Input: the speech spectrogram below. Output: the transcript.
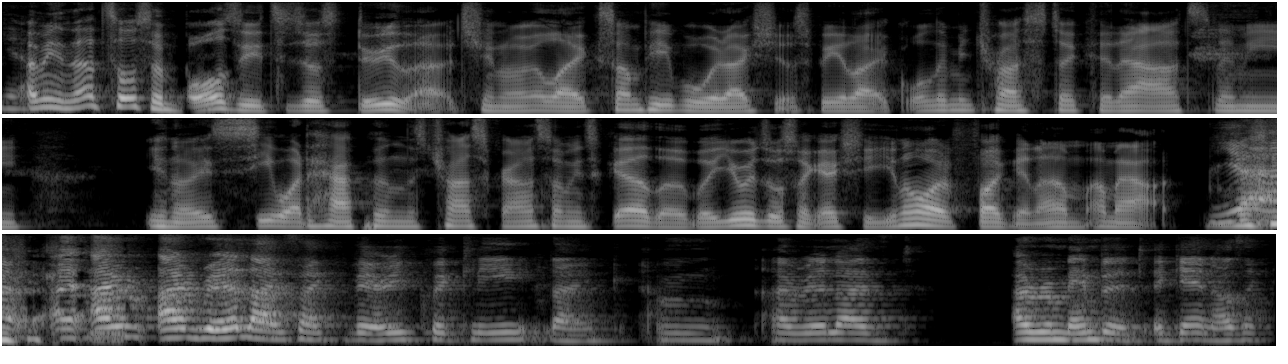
Yeah. I mean, that's also ballsy to just do that, you know? Like some people would actually just be like, well, let me try to stick it out. Let me, you know, see what happens, try to scrounge something together. But you were just like, actually, you know what? fucking. I'm I'm out. yeah I, I i realized like very quickly like um i realized i remembered again i was like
